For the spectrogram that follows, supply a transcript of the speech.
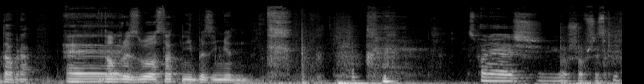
Dobra. E, Dobry, zły, ostatni i bezimienny. Wspomniałeś już o wszystkich?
